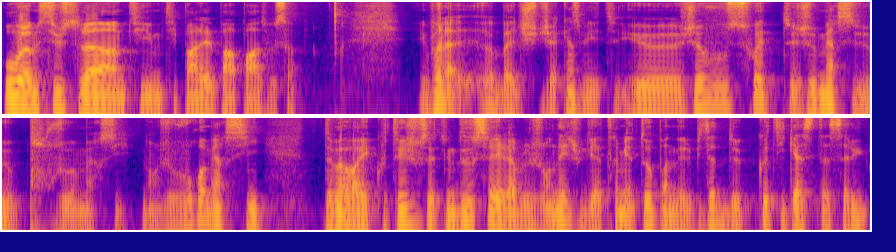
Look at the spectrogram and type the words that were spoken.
Bon voilà, c'est juste là un petit, un petit parallèle par rapport à tout ça. Et voilà, euh, bah, je suis déjà à 15 minutes. Euh, je vous souhaite, je, merci, euh, je vous remercie, je vous remercie de m'avoir écouté. Je vous souhaite une douce et agréable journée. Je vous dis à très bientôt pour un nouvel épisode de Coticast. Salut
